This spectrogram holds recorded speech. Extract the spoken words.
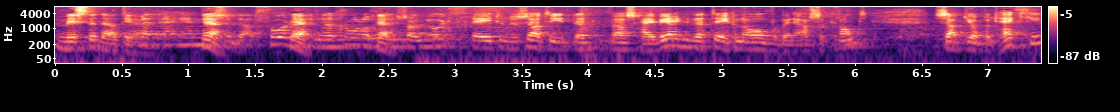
miste dat. Ja. ben, hij miste dat. Voordat Ja. hij naar de oorlog Ja. zal ik nooit vergeten. Dus zat hij, dat was, hij werkte daar tegenover bij de Assenkrant. Zat hij op het hekje,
